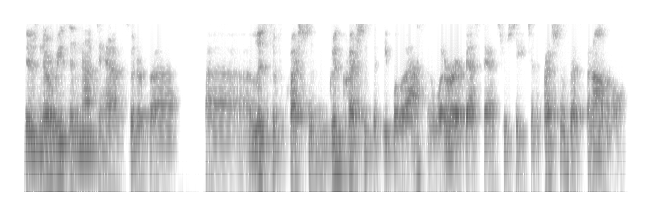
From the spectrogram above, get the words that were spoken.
there's no reason not to have sort of a, a list of questions, good questions that people asked, and what are our best answers to each of the questions. That's phenomenal.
